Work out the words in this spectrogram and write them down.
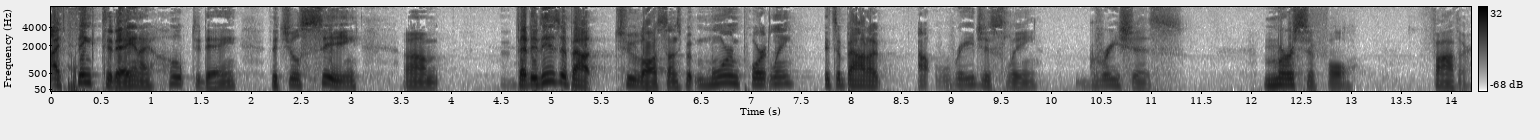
I think today, and I hope today, that you'll see um, that it is about two lost sons, but more importantly, it's about an outrageously gracious, merciful father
